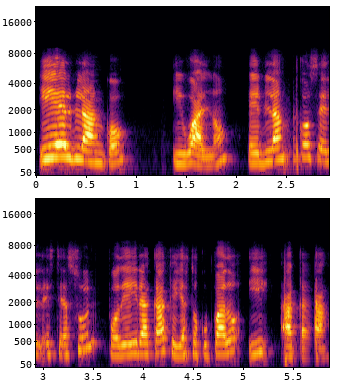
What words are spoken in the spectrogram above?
Y el blanco, igual, ¿no? El blanco es el, este azul, podía ir acá, que ya está ocupado, y acá.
